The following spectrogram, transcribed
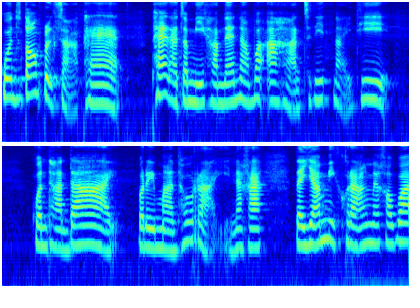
ควรจะต้องปรึกษาแพทย์ แพทย์อาจจะมีคำแนะนำว่าอาหารชนิดไหนที่ควรทานได้ปริมาณเท่าไหร่นะคะ แต่ย้ำอีกครั้งนะคะว่า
